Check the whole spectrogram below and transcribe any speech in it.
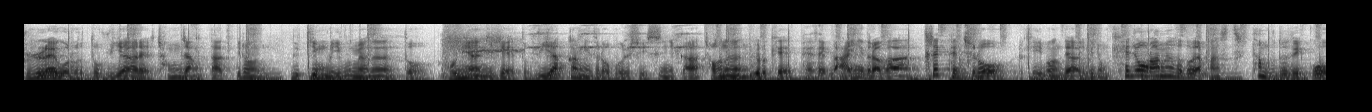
블랙으로 또 위아래 정장 딱 이런 느낌으로 입으면은 또 본의 아니게 또 위압감이 들어 보일 수 있으니까 저는 이렇게 배색 라인이 들어간 트랙 팬츠로 이렇게 입었는데요. 이게 좀 캐주얼하면서도 약간 스트릿한 무드도 있고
